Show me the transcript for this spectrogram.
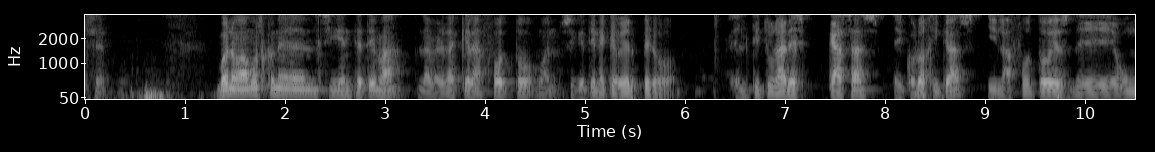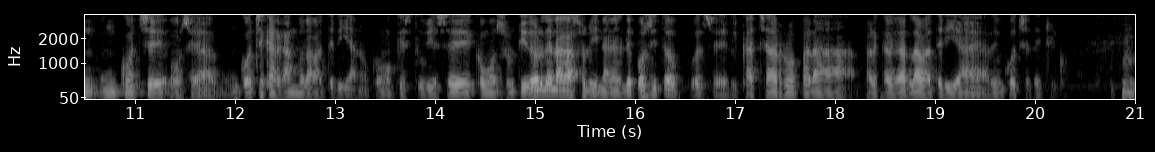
Sí. Bueno, vamos con el siguiente tema. La verdad que la foto, bueno, sí que tiene que ver, pero el titular es casas ecológicas y la foto es de un, coche, o sea, un coche cargando la batería, ¿no? Como que estuviese como el surtidor de la gasolina en el depósito, pues el cacharro para, cargar la batería de un coche eléctrico. Hmm.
